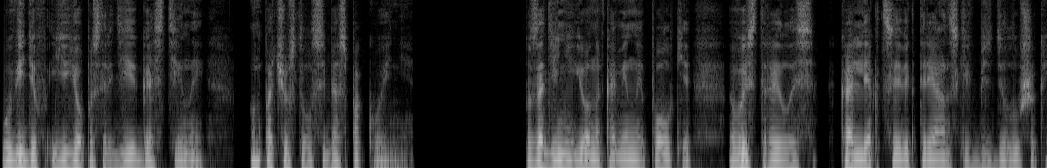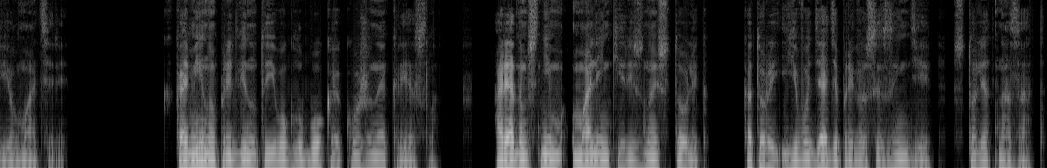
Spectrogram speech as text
Увидев ее посреди их гостиной, он почувствовал себя спокойнее. Позади нее на каминной полке выстроилась коллекция викторианских безделушек ее матери камину придвинуто его глубокое кожаное кресло, а рядом с ним маленький резной столик, который его дядя привез из Индии сто лет назад.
